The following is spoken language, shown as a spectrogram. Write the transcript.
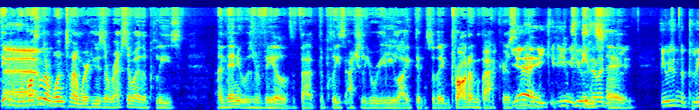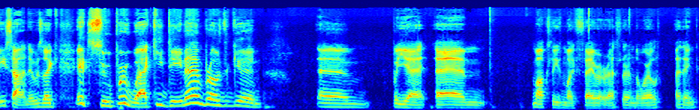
Did, wasn't there Um, one time where he was arrested by the police, and then it was revealed that the police actually really liked him, so they brought him back or something? Yeah, he, he, he was in like the, he was in the police hat, and it was like it's super wacky Dean Ambrose again. Um, but yeah, um, Moxley's my favorite wrestler in the world. I think.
